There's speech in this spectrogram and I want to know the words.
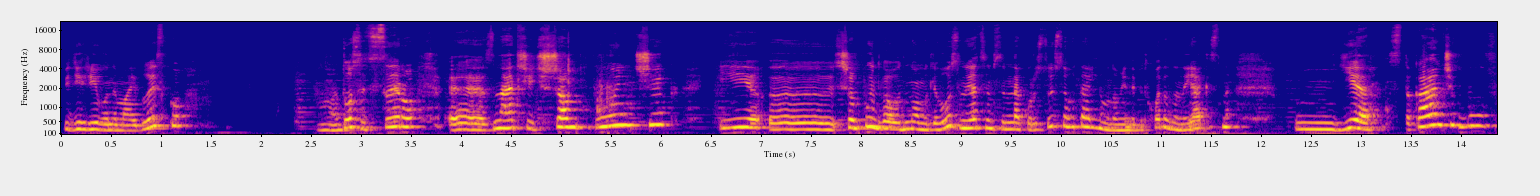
підігріву немає близько. Досить сиро. Е, значить, шампунчик і е, шампунь два в одному для волосся. Ну, я цим всім не користуюся готельним, воно мені не підходить, воно неякісне. Є стаканчик був.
